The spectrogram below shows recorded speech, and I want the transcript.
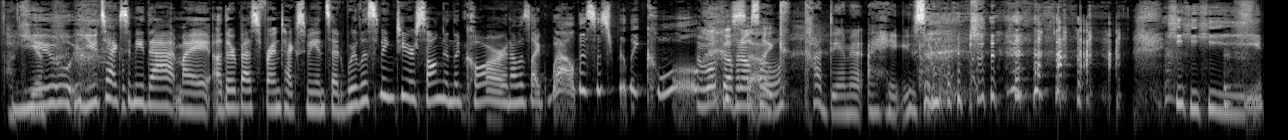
fuck you." you you texted me that. My other best friend texted me and said, "We're listening to your song in the car," and I was like, wow, this is really cool. I woke up and I was like, "God damn it, I hate you so much." hee hee hee.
